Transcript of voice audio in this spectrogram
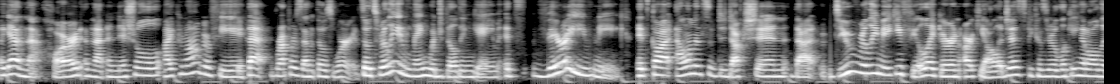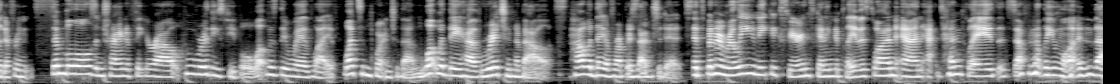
again that card and that initial iconography that represent those words. So it's really a language building game. It's very unique. It's got elements of deduction that do really make you feel like you're an archaeologist because you're looking at all the different symbols and trying to figure out who were these people what was their way of life what's important to them what would they have written about how would they have represented it. It's been a really unique experience getting to play this one and at 10 plays it's definitely one that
